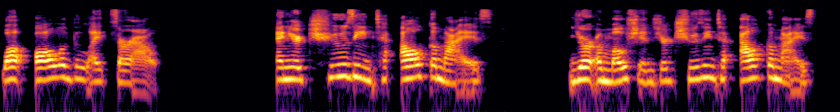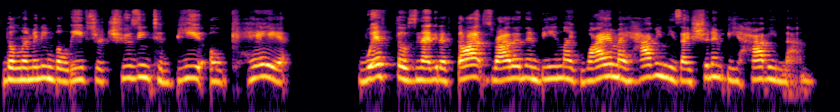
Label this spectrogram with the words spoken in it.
while all of the lights are out. And you're choosing to alchemize your emotions. You're choosing to alchemize the limiting beliefs. You're choosing to be okay with those negative thoughts rather than being like, why am I having these? I shouldn't be having them.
